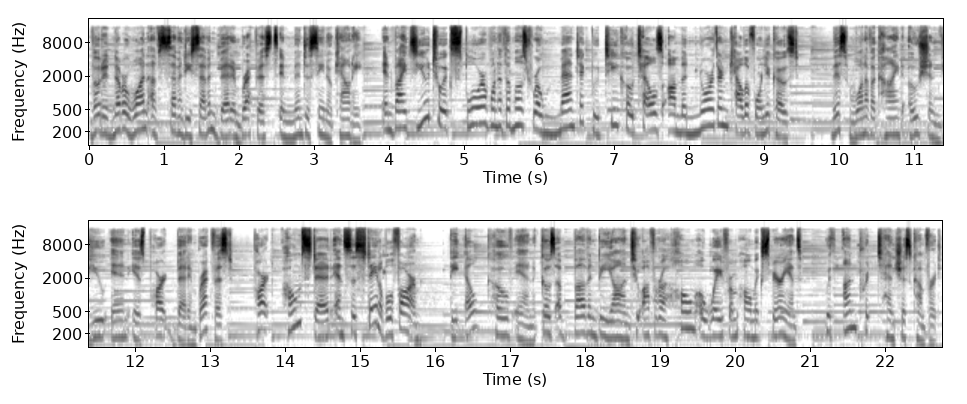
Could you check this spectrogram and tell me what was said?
voted number one of 77 bed and breakfasts in Mendocino County, invites you to explore one of the most romantic boutique hotels on the Northern California coast. This one of a kind ocean view inn is part bed and breakfast, part homestead and sustainable farm. The Elk Cove Inn goes above and beyond to offer a home away from home experience with unpretentious comfort,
